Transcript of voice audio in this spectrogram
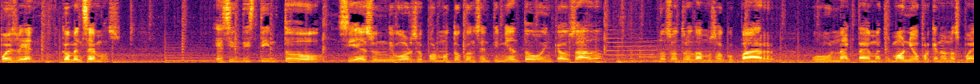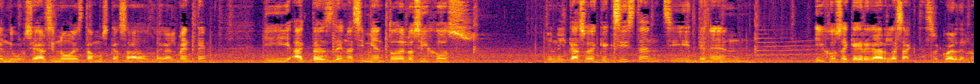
Pues bien, comencemos. Es indistinto si es un divorcio por mutuo consentimiento o incausado. Nosotros vamos a ocupar un acta de matrimonio porque no nos pueden divorciar si no estamos casados legalmente. Y actas de nacimiento de los hijos. En el caso de que existan, si tienen hijos hay que agregar las actas, recuérdenlo.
